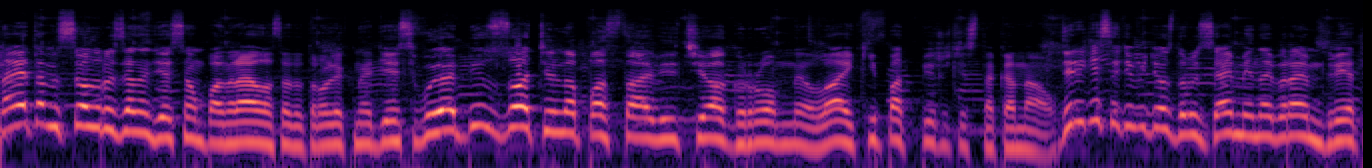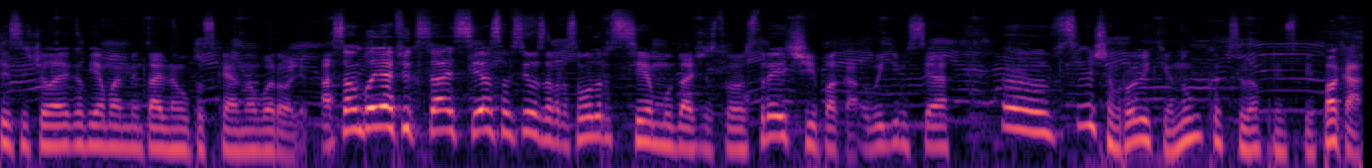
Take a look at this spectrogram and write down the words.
На этом все, друзья. Надеюсь, вам понравился этот ролик. Надеюсь, вы обязательно поставите огромный лайк и подпишитесь на канал. Делитесь этим видео с друзьями, набираем 2000 лайков, я моментально выпускаю новый ролик. А с вами был я, Фикса. Всем спасибо за просмотр, всем удачи, скорой встречи и пока. Увидимся э, в следующем ролике. Ну, как всегда, в принципе. Пока.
